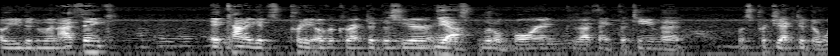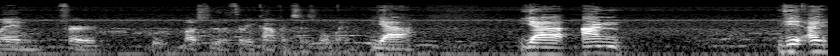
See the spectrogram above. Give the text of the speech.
OU didn't win. I think it kind of gets pretty overcorrected this year. Yeah. it's a little boring because I think the team that was projected to win for most of the three conferences will win. yeah, yeah. I'm the I,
